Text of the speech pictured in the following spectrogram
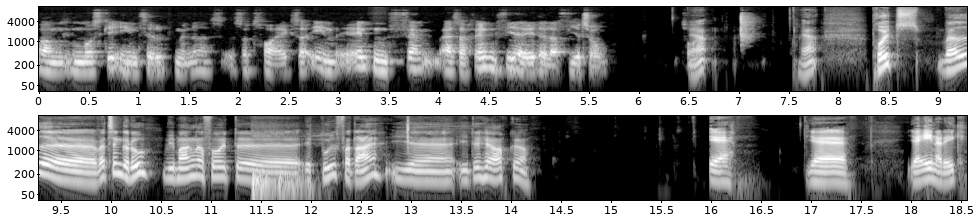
og måske en til, men så, så tror jeg ikke. Så en, enten, fem, altså enten 4-1 eller 4-2. Ja. ja. Bryt, hvad, øh, hvad tænker du? Vi mangler at få et, øh, et bud fra dig i, øh, i det her opgør. Ja, ja, jeg aner det ikke.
